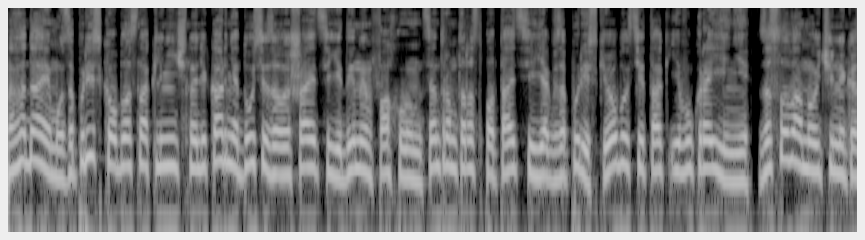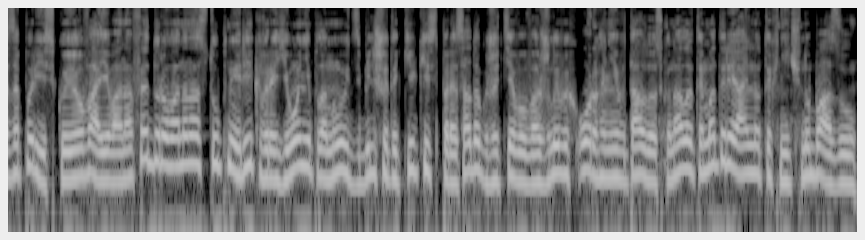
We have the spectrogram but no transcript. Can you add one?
Нагадаємо, Запорізька обласна клінічна лікарня досі залишається єдиним фаховим центром трансплантації як в Запорізькій області, так і в Україні. За словами очільника Запорізької ОВА Івана Федорова, на наступний рік в регіоні планують збільшити кількість пересадок життєво важливих органів та удосконалити матеріально-технічну базу.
